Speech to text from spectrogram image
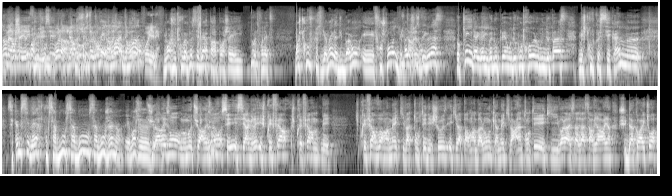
Non, mais alors Chahiri, lui trouve- laisser. voilà, il perd beaucoup de. Moi, je vous trouve un peu sévère par rapport à Chahiri, pour être honnête. Moi, je trouve que ce gamin, il a du ballon et franchement, il fait Mais pas des choses dégueulasses. Ok, il, a- il va- louper un ou deux contrôles ou une de passe, mais je trouve que c'est quand même. euh, c'est quand même sévère. Je trouve que c'est un bon, c'est un bon, c'est un bon jeune. Et moi, je. Tu as raison, Momo, tu as raison. C'est agré. Et je préfère, je préfère, mais je préfère voir un mec qui va tenter des choses et qui va perdre un ballon qu'un mec qui va rien tenter et qui, voilà, ça va servir à rien. Je suis d'accord avec toi.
